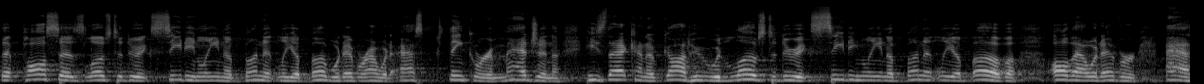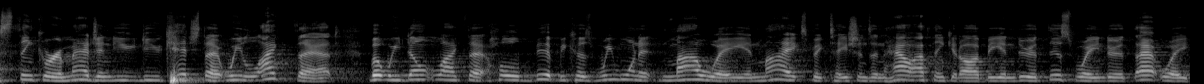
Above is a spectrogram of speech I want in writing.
that Paul says loves to do exceedingly and abundantly above whatever I would ask, think, or imagine. He's that kind of God who would loves to do exceedingly and abundantly above all that I would ever ask, think, or imagine. Do you, do you catch that? We like that but we don't like that whole bit because we want it my way and my expectations and how I think it ought to be and do it this way and do it that way.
